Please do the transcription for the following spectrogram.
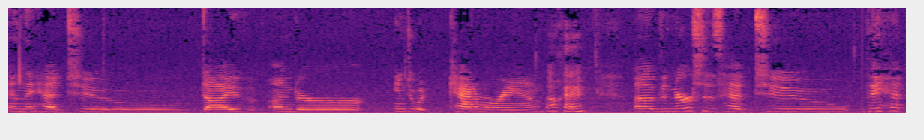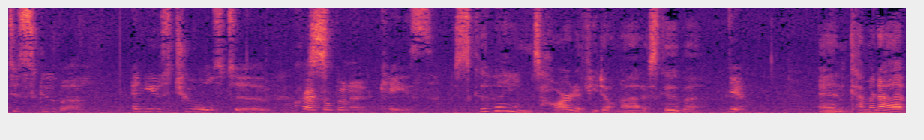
and they had to dive under into a catamaran. Okay. Uh, the nurses had to. They had to scuba and use tools to crack S- open a case. Scubaing's hard if you don't know how to scuba. Yeah. And coming up,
